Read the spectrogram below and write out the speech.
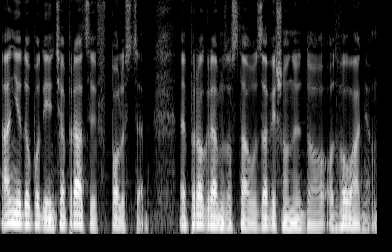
a nie do podjęcia pracy w Polsce. Program został zawieszony do odwołania.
